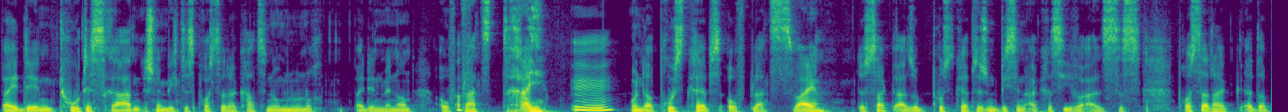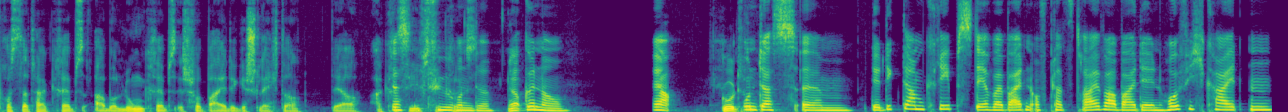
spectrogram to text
Bei den Todesraten ist nämlich das Prostatakarzinom nur noch bei den Männern auf, auf. Platz 3 mhm. und der Brustkrebs auf Platz 2. Das sagt also, Brustkrebs ist ein bisschen aggressiver als das Prostata, äh, der Prostatakrebs, aber Lungenkrebs ist für beide Geschlechter der aggressivste. Das führende, Krebs. Ja. genau. Ja. Gut. Und das, ähm, der Dickdarmkrebs, der bei beiden auf Platz 3 war, bei den Häufigkeiten,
